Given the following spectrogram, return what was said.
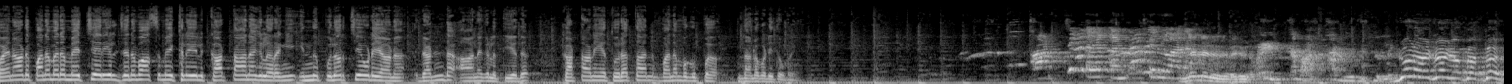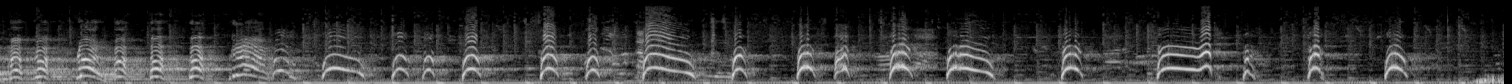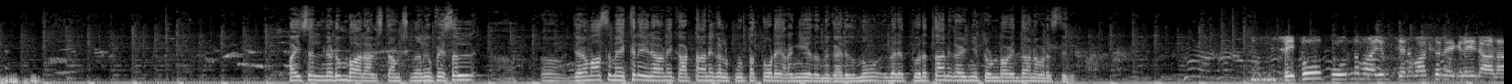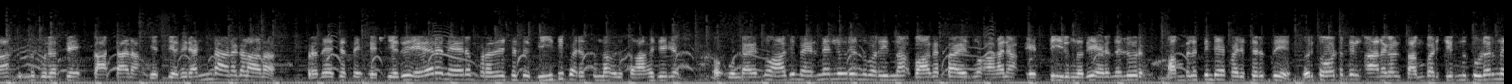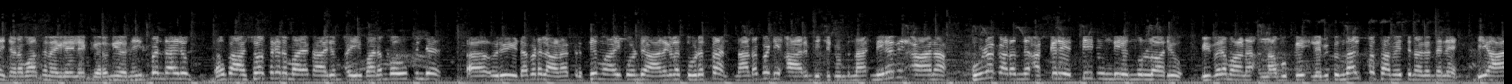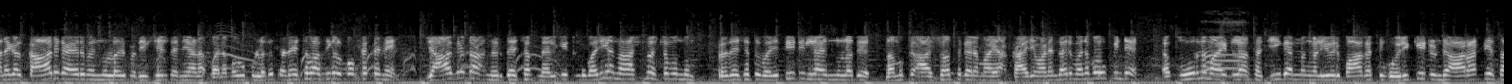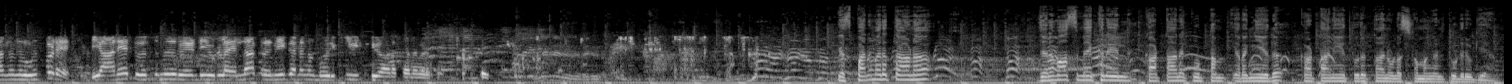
വയനാട് പനമരം മേച്ചേരിയിൽ ജനവാസ മേഖലയിൽ കാട്ടാനകൾ ഇറങ്ങി ഇന്ന് പുലർച്ചെയോടെയാണ് രണ്ട് ആനകൾ എത്തിയത് കാട്ടാനയെ തുരത്താൻ വനം വകുപ്പ് നടപടി തുടങ്ങി ഇല്ല, ഫൈസൽ നെടുമ്പാല വിശദാംശങ്ങൾ നൽകും. ഫൈസൽ ജനവാസ മേഖലയിലാണ് കാട്ടാനകൾ കൂട്ടത്തോടെ ഇറങ്ങിയതെന്ന് കരുതുന്നു. ഇവരെ തുരത്താൻ കഴിഞ്ഞിട്ടുണ്ടോ? എന്താണ് അവിടെ സ്ഥിതി? ഇപ്പോ പൂർണമായും ജനവാസ മേഖലയിലാണ് ഇന്ന് പുലർച്ചെ കാട്ടാന എത്തിയത്. രണ്ടാനകളാണ് പ്രദേശത്ത് എത്തിയത്. ഏറെ നേരം പ്രദേശത്ത് ഭീതി പരത്തുന്ന ഒരു സാഹചര്യം ഉണ്ടായിരുന്നു. ആദ്യം എരനെല്ലൂർ എന്ന് പറയുന്ന ഭാഗത്തായിരുന്നു ആന എത്തിയിരുന്നത്. എരനെല്ലൂർ അമ്പലത്തിന്റെ പരിസരത്ത് ഒരു തോട്ടത്തിൽ ആനകൾ തമ്പടിച്ചിരുന്നു. തുടർന്ന് ജനവാസ മേഖലയിലേക്ക് ഇറങ്ങി വരുന്നു ഇപ്പൊ എന്തായാലും നമുക്ക് ആശ്വാസകരമായ കാര്യം ഈ വനം വകുപ്പിന്റെ ഒരു ഇടപെടലാണ്. കൃത്യമായി കൊണ്ട് ആനകളെ തുരത്താൻ നടപടി ആരംഭിച്ചിട്ടുണ്ട്. നിലവിൽ ആന പുഴ കടന്ന് അക്കരെ എത്തിയിട്ടുണ്ട് എന്നുള്ള ഒരു വിവരമാണ് നമുക്ക് ലഭിക്കുന്നത്. അല്പ സമയത്തിനകം തന്നെ ഈ ആനകൾ കാട് കയറുമെന്നുള്ള ഒരു പ്രതീക്ഷയിൽ തന്നെയാണ് വനംവകുപ്പുള്ളത്. പ്രദേശവാസികൾക്കൊക്കെ തന്നെ ജാഗ്രത നിർദ്ദേശം നൽകിയിട്ടുണ്ട്. വലിയ നാശനഷ്ടമൊന്നും പ്രദേശത്ത് വരുത്തിയിട്ടില്ല എന്നുള്ളത് നമുക്ക് ആശ്വാസകരമായ കാര്യമാണ്. എന്തായാലും വനംവകുപ്പിന്റെ പൂർണമായിട്ടുള്ള സജ്ജീകരണങ്ങൾ ഈ ഒരു ഭാഗത്ത് ഒരുക്കിയിട്ടുണ്ട്. ആർ ആർ ടി സംഘങ്ങൾ ഉൾപ്പെടെ ഈ ആനയെ തുരത്തുന്നതിന് വേണ്ടിയുള്ള എല്ലാ ക്രമീകരണങ്ങളും ഒരുക്കിയിരിക്കുകയാണ് വനംവകുപ്പ്. എസ് പനമരത്താണ് ജനവാസ മേഖലയിൽ കാട്ടാനക്കൂട്ടം ഇറങ്ങിയത്. കാട്ടാനയെ തുരത്താനുള്ള ശ്രമങ്ങൾ തുടരുകയാണ്.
